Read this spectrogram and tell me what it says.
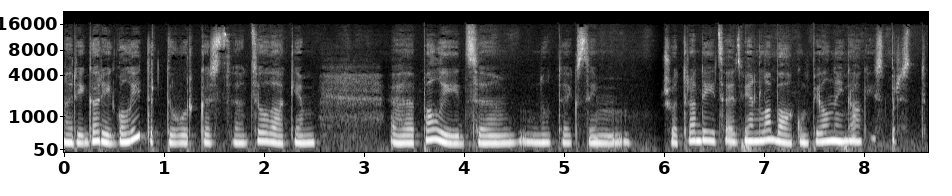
arī garīgo literatūru, kas uh, cilvēkiem uh, palīdz um, nu, teiksim, šo tradīciju aizvien labāk un pilnīgāk izprast.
